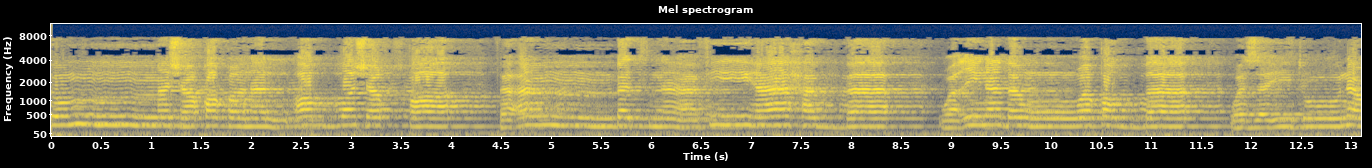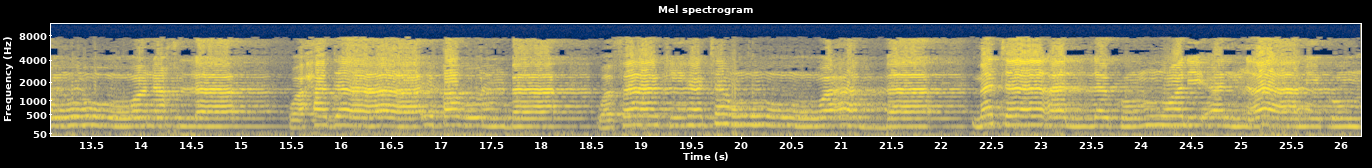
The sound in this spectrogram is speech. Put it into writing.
ثم شققنا الأرض شقا فأنبتنا فيها حبا وعنبا وقضبا وزيتونا ونخلا وحدائق غلبا وفاكهة وأبا متاء لكم ولأنعامكم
